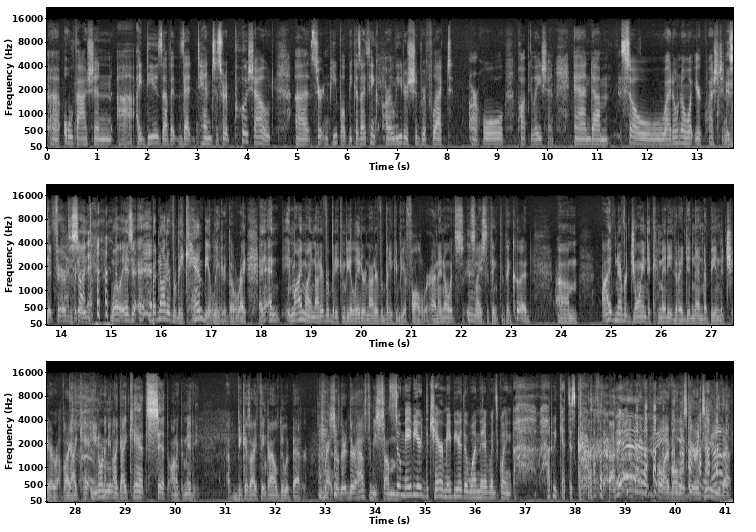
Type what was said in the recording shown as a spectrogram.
uh, old-fashioned uh, ideas of it that tend to sort of push out uh, certain people because i think our leaders should reflect our whole population and um, so i don't know what your question Is Is it fair to say? well, is it, but not everybody can be a leader, though, right? And and in my mind, not everybody can be a leader. Not everybody can be a follower. And I know it's it's Mm. nice to think that they could. Um, I've never joined a committee that I didn't end up being the chair of. Like I can't, you know what I mean? Like I can't sit on a committee because I think I'll do it better. Right. So there there has to be some. so maybe you're the chair maybe you're the one that everyone's going "Ah, how do we get this guy off oh, I'm almost guaranteeing you that.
